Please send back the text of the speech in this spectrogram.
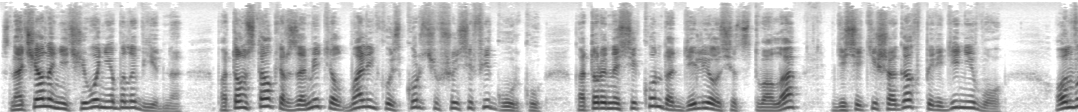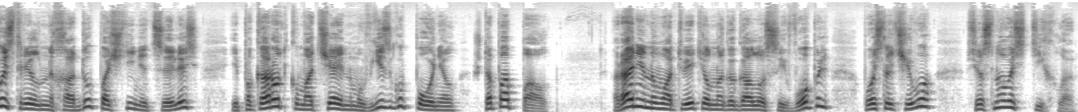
Сначала ничего не было видно — Потом сталкер заметил маленькую скорчившуюся фигурку, которая на секунду отделилась от ствола в десяти шагах впереди него. Он выстрелил на ходу, почти не целясь, и по короткому отчаянному визгу понял, что попал. Раненому ответил многоголосый вопль, после чего все снова стихло.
